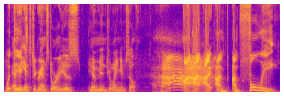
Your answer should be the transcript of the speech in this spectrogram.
with And the, the Instagram story is him enjoying himself. I, I, I'm I'm fully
